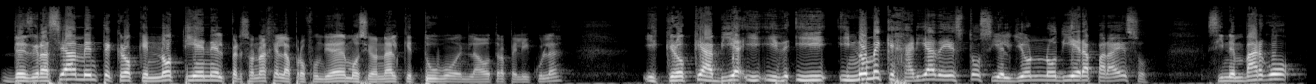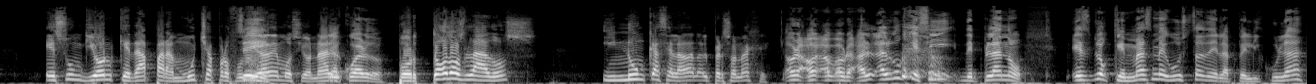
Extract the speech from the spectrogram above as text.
desgraciadamente creo que no tiene el personaje la profundidad emocional que tuvo en la otra película. Y creo que había, y, y- y- y no me quejaría de esto si el guion no diera para eso. Sin embargo, es un guion que da para mucha profundidad Sí, emocional de acuerdo. por todos lados y nunca se la dan al personaje. Ahora, ahora, ahora, al- algo que sí, de plano, es lo que más me gusta de la película,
